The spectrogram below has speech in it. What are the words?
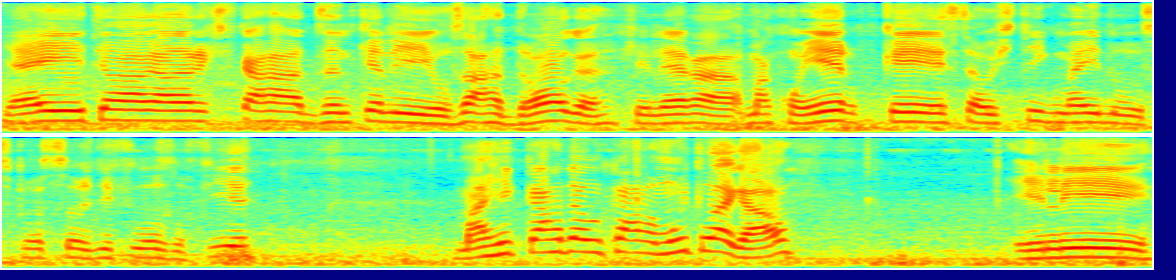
E aí tem uma galera que ficava dizendo que ele usava droga, que ele era maconheiro, porque esse é o estigma aí dos professores de filosofia. Mas Ricardo é um cara muito legal. Ele.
